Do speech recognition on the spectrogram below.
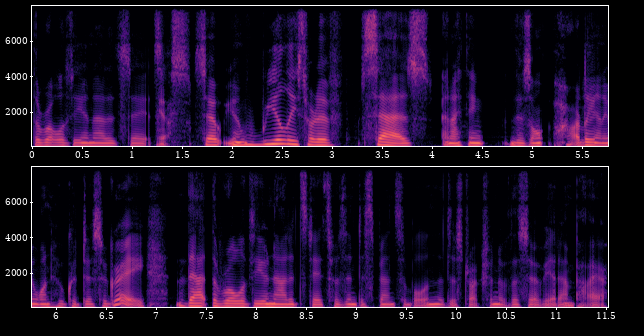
the role of the United States. Yes. So, you know, really sort of says, and I think there's hardly anyone who could disagree that the role of the United States was indispensable in the destruction of the Soviet Empire.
